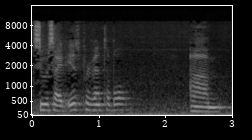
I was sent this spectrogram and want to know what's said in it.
Suicide is preventable. Um,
